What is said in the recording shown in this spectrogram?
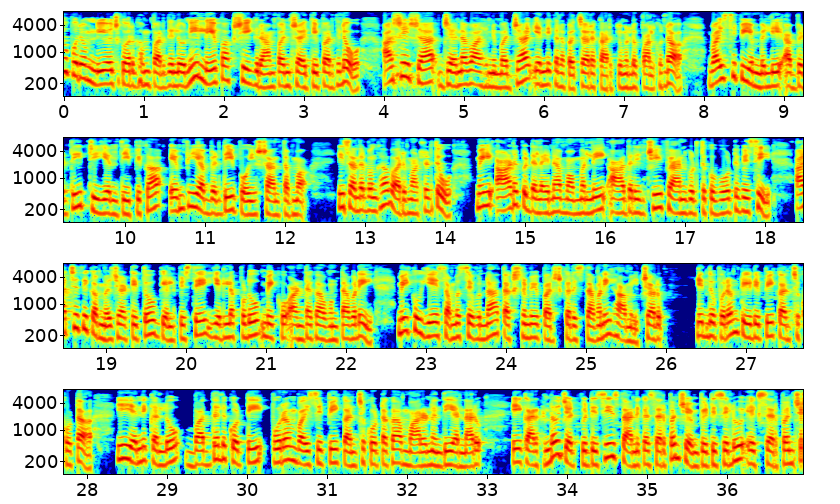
హిందూపురం నియోజకవర్గం పరిధిలోని లేపాక్షి గ్రామ పంచాయతీ పరిధిలో అశేష జనవాహిని మధ్య ఎన్నికల ప్రచార కార్యక్రమంలో పాల్గొన్న వైసీపీ ఎమ్మెల్యే అభ్యర్థి టీఎన్ దీపిక ఎంపీ అభ్యర్థి పోయి శాంతమ్మ. ఈ సందర్భంగా వారు మాట్లాడుతూ మీ ఆడబిడ్డలైన మమ్మల్ని ఆదరించి ఫ్యాన్ గుర్తుకు ఓటు వేసి అత్యధిక మెజార్టీతో గెలిపిస్తే ఎల్లప్పుడూ మీకు అండగా ఉంటామని మీకు ఏ సమస్య ఉన్నా తక్షణమే పరిష్కరిస్తామని హామీ ఇచ్చారు. హిందూపురం టీడీపీ కంచుకోట. ఈ ఎన్నికల్లో బద్దలు కొట్టి పురం వైసీపీ కంచుకోటగా మారనుంది అన్నారు. ఈ కార్యక్రమంలో జడ్పీటీసీ స్థానిక సర్పంచ్ ఎంపీటీసీలు ఎక్స్ సర్పంచ్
